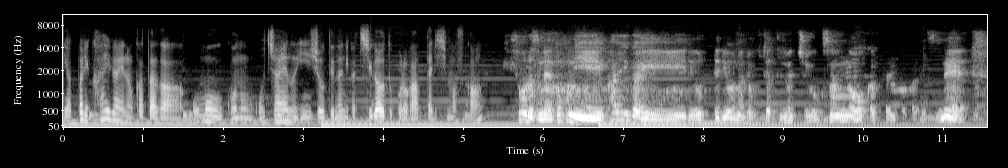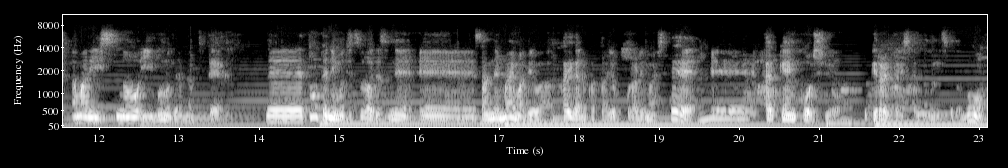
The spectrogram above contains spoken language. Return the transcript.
やっぱり海外の方が思うこのお茶への印象って何か違うところがあったりしますか？そうですね、特に海外で売ってるような緑茶っていうのは中国産が多かったりとかですね、あまり質のいいものではなくて、で当店にも実はですね、えー、3年前までは海外の方はよく来られまして、うん、えー、体験講師を受けられたりされてたんですけども、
